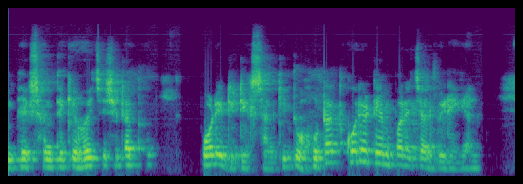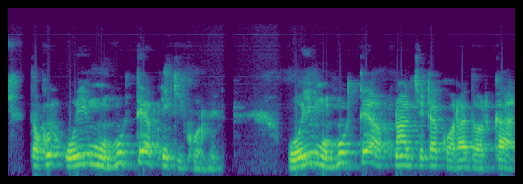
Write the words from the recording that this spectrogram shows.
ইনফেকশন থেকে হয়েছে, সেটা তো পরে ডিটেকশন কিন্তু হঠাৎ করে টেম্পারেচার বেড়ে গেল, তখন ওই মুহূর্তে আপনি কি করবেন? ওই মুহূর্তে আপনার যেটা করা দরকার,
